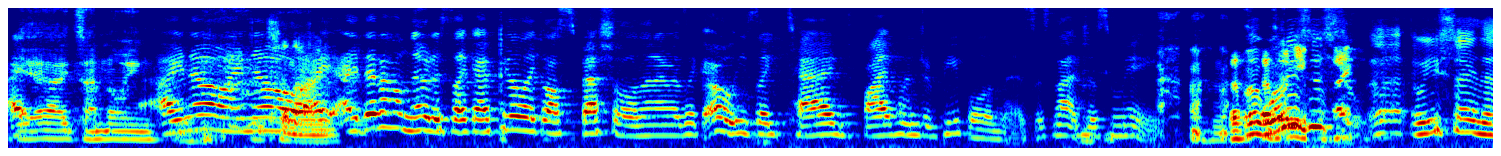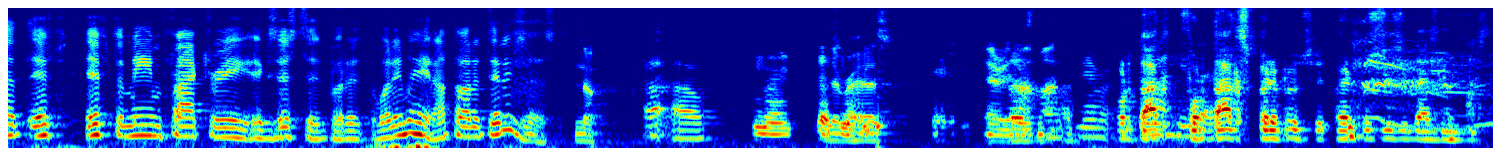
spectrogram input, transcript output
I- yeah, it's annoying. I know, I know. I, I then I'll notice like I feel like all special, and then I was like, oh, he's like tagged 500 people in this. It's not just me. That's, But that's what when is you this? like- Uh, you say that if if the meme factory existed, but it, what do you mean? I thought it did exist. No, Uh oh. No, doesn't never matter. has. There Does is. not. Never, For tax not for tax purposes, purposes it doesn't exist.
